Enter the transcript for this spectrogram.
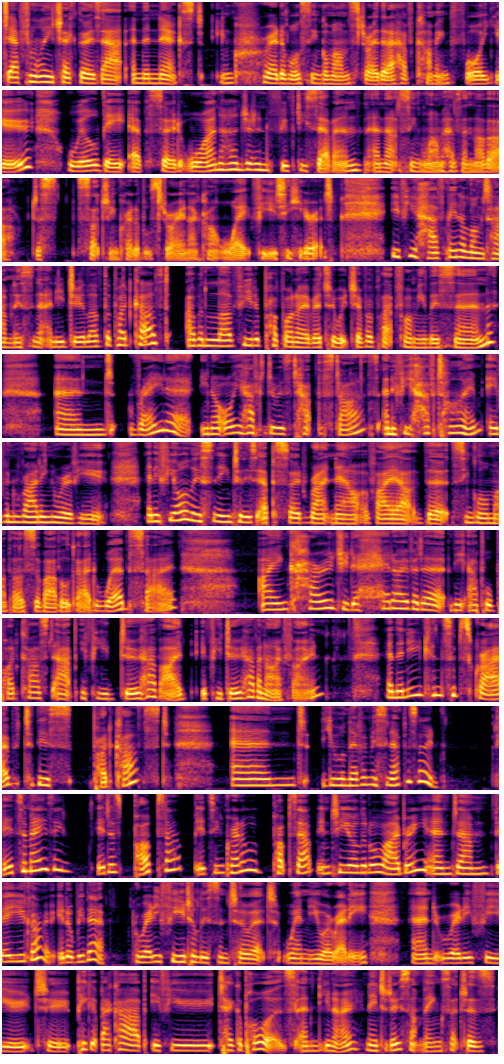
definitely check those out. And the next incredible single mum story that I have coming for you will be episode 157. And that single mum has another just such incredible story, and I can't wait for you to hear it. If you have been a long time listener and you do love the podcast, I would love for you to pop on over to whichever platform you listen and rate it. You know, all you have to do is tap the stars, and if you have time, even writing a review. And if you're listening to this episode right now via the Single Mother Survival Guide website, I encourage you to head over to the Apple Podcast app if you do have if you do have an iPhone, and then you can subscribe to this podcast, and you will never miss an episode. It's amazing. It just pops up. It's incredible. Pops up into your little library, and um, there you go. It'll be there ready for you to listen to it when you are ready and ready for you to pick it back up if you take a pause and you know need to do something such as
